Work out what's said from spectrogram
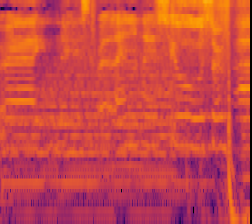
Greatness, relentless, you survive.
